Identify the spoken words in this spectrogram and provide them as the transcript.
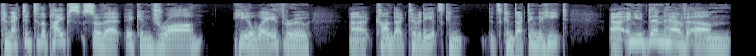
connected to the pipes so that it can draw heat away through uh, conductivity. It's con- it's conducting the heat. Uh, and you'd then have um,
